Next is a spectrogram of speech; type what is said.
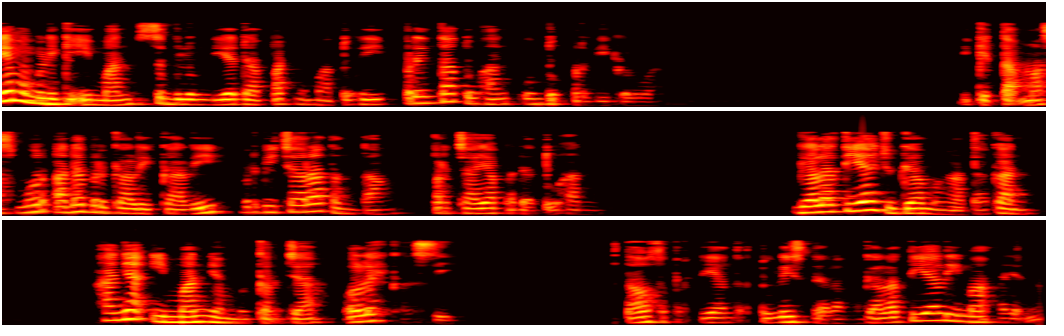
Dia memiliki iman sebelum dia dapat mematuhi perintah Tuhan untuk pergi keluar. Di kitab Mazmur ada berkali-kali berbicara tentang percaya pada Tuhan. Galatia juga mengatakan, hanya iman yang bekerja oleh kasih. Atau seperti yang tertulis dalam Galatia 5 ayat 6.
